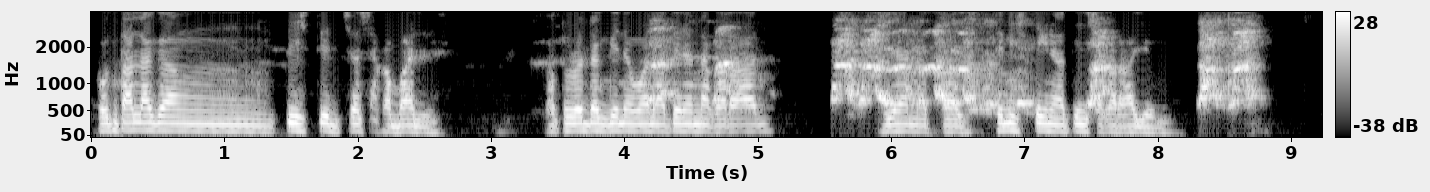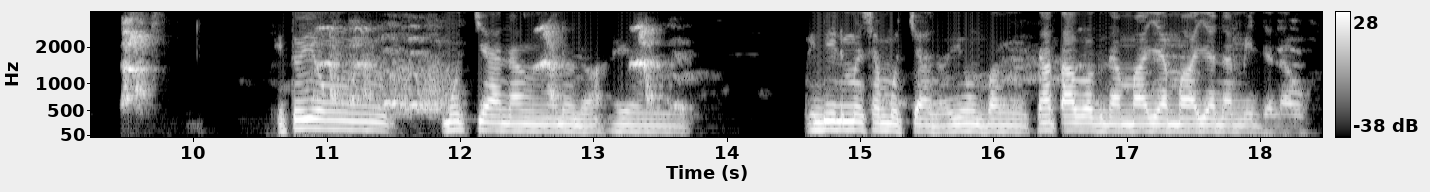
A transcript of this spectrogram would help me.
kung talagang tested siya sa kabal. Katulad ng ginawa natin na nakaraan. Ayan, at uh, tinisting natin sa karayom. Ito yung mutya ng ano no, yung hindi naman sa mutya no, yung bang tatawag na maya-maya na Mindanao.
